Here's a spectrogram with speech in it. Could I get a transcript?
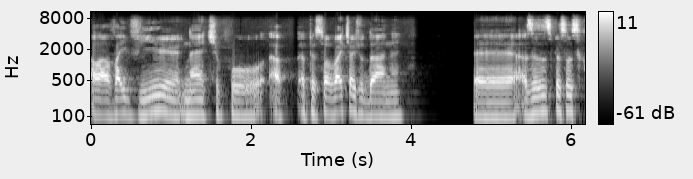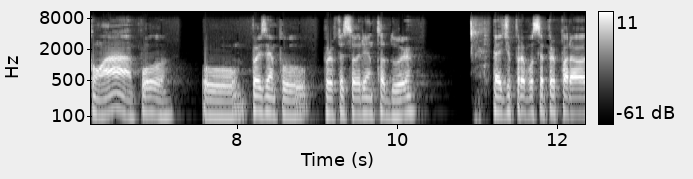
ela vai vir, né? Tipo, a, a pessoa vai te ajudar, né? É, às vezes as pessoas ficam, ah, pô, o, por exemplo, o professor orientador pede para você preparar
